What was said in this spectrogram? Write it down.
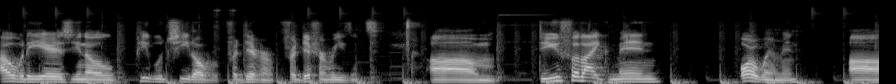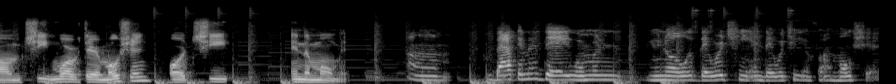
over the years, you know, people cheat over for different for different reasons. Um, do you feel like men or women um, cheat more with their emotion or cheat in the moment? Um, back in the day, women, you know, if they were cheating, they were cheating for emotion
